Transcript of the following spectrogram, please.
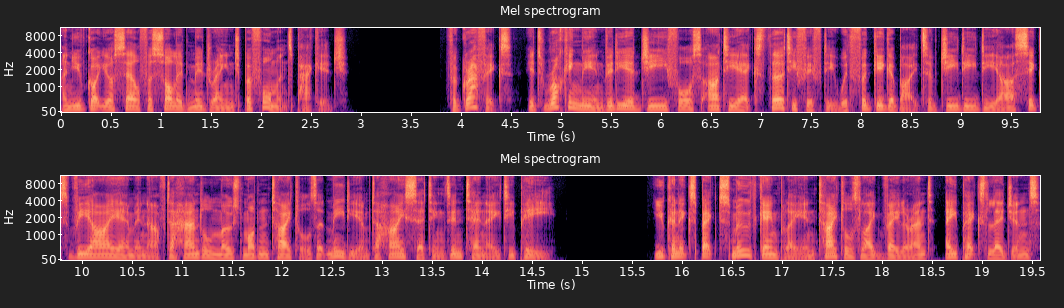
and you've got yourself a solid mid-range performance package. For graphics, it's rocking the NVIDIA GeForce RTX 3050 with 4GB of GDDR6 VRAM enough to handle most modern titles at medium to high settings in 1080p. You can expect smooth gameplay in titles like Valorant, Apex Legends,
